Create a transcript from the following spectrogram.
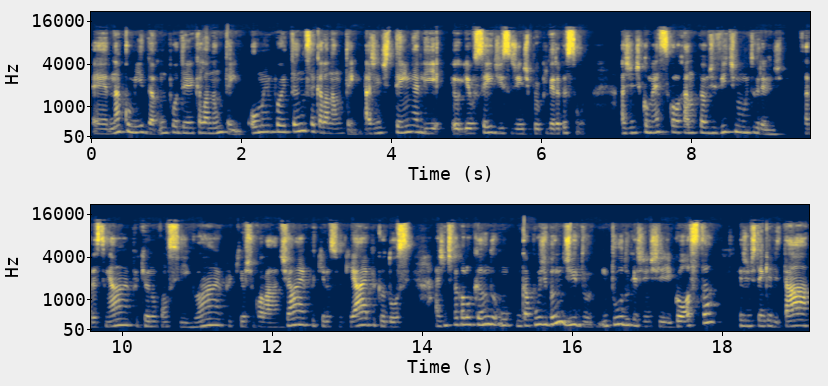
é, na comida um poder que ela não tem, ou uma importância que ela não tem. A gente tem ali, eu, eu sei disso, gente, por primeira pessoa, a gente começa a se colocar no papel de vítima muito grande. Sabe assim, ah, porque eu não consigo, ah, porque o chocolate, ah, porque não sei o que, ah, porque o doce. A gente vai colocando um, um capuz de bandido em tudo que a gente gosta, que a gente tem que evitar,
